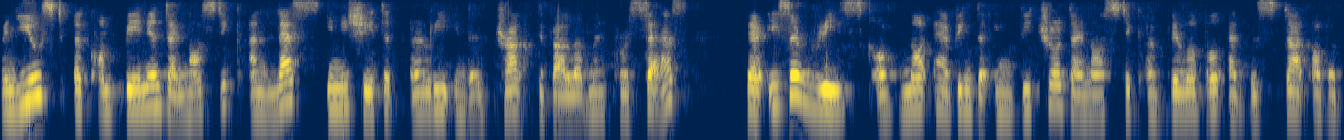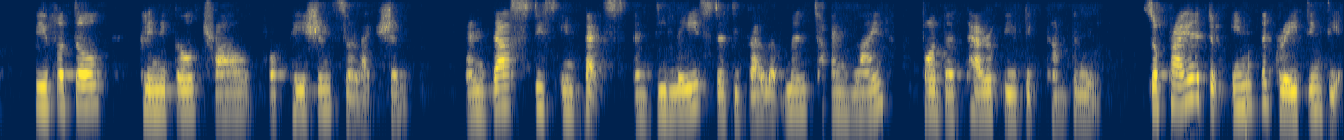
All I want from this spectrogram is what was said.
When used a companion diagnostic, unless initiated early in the drug development process, there is a risk of not having the in vitro diagnostic available at the start of a pivotal clinical trial for patient selection. And thus this impacts and delays the development timeline for the therapeutic company. So prior to integrating the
